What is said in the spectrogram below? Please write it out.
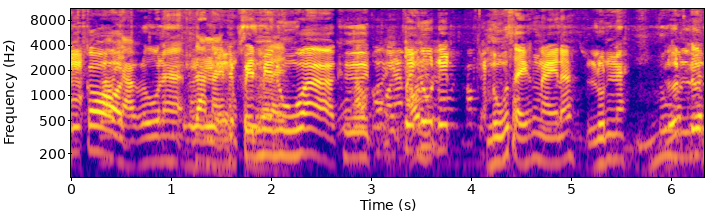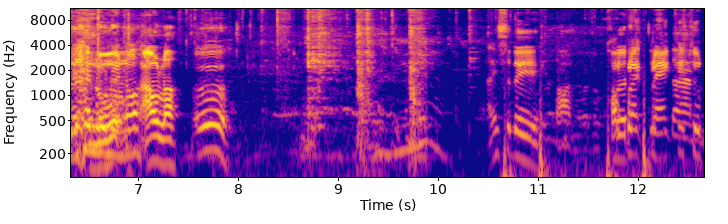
นี่ก็เราอยากรู้นะฮะด้านในจะเป็นเมนูว่าคือเมนูเด็ดหนูใส่ข้างในนะลุ้นนะลุ้นลุ้นหนูเอาเหรออันนี้สุดดีของแปลกๆที่สุด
